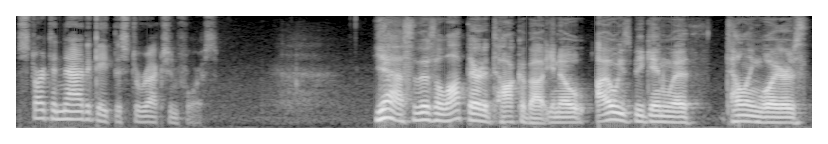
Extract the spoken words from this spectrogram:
start to navigate this direction for us? Yeah, so there's a lot there to talk about. You know, I always begin with telling lawyers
